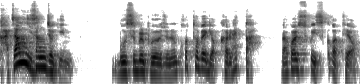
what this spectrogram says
가장 이상적인 모습을 보여주는 쿼터백 역할을 했다 라고 할 수가 있을 것 같아요.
